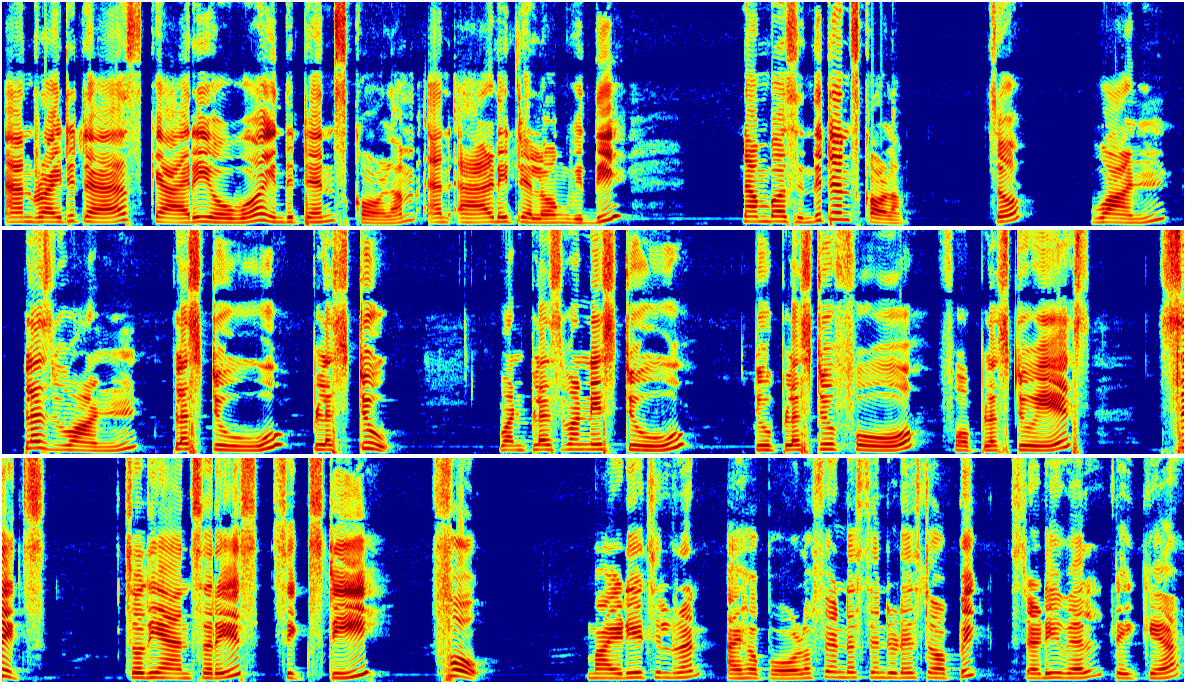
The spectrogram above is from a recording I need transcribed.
and write it as carry over in the tens column and add it along with the numbers in the tens column. So, 1 plus 1 plus 2 plus 2. 1 plus 1 is 2. 2 plus 2 4. 4 plus 2 is 6. So the answer is 64. My dear children, I hope all of you understand today's topic. Study well. Take care.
